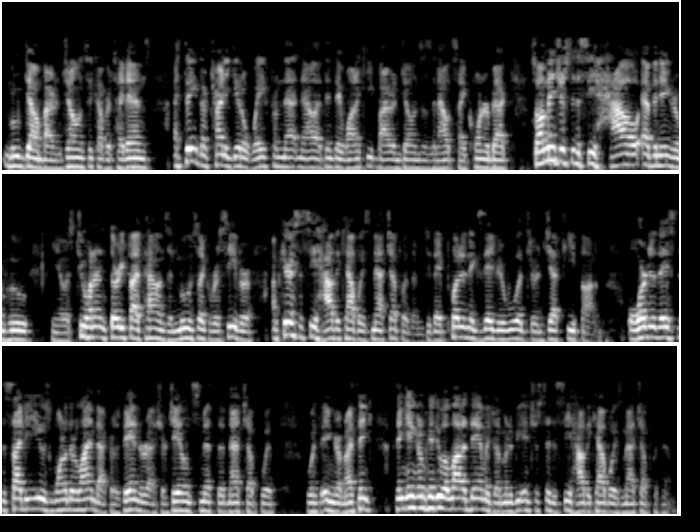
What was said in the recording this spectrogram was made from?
moved down Byron Jones to cover tight ends. I think they're trying to get away from that now. I think they want to keep Byron Jones as an outside cornerback. So I'm interested to see how Evan Engram, who, you know, is 235 pounds and moves like a receiver, I'm curious to see how the Cowboys match up with him. Do they put in Xavier Woods or Jeff Heath on him? Or do they decide to use one of their linebackers, Vander Esch or Jaylon Smith to match up with, with Engram? And I think, I think Engram can do a lot of damage. I'm going to be interested to see how the Cowboys match up with him.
